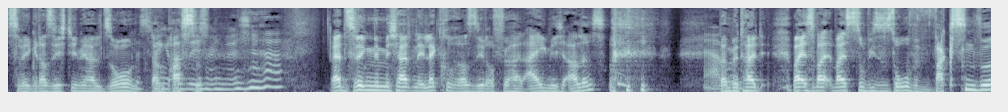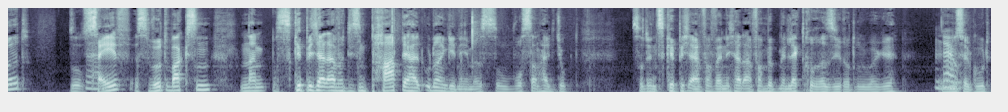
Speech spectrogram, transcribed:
Deswegen rasiere ich die mir halt so und Deswegen dann passt es. Ja, deswegen nehme ich halt einen Elektrorasierer für halt eigentlich alles. Ja, Damit halt, weil es, weil es sowieso wachsen wird. So safe, es wird wachsen. Und dann skippe ich halt einfach diesen Part, der halt unangenehm ist, so, wo es dann halt juckt. So, den skippe ich einfach, wenn ich halt einfach mit dem Elektrorasierer drüber gehe. Dann Ja. ist ja gut.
